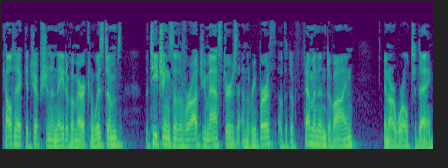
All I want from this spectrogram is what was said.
Celtic, Egyptian, and Native American wisdoms, the teachings of the Vairagi masters, and the rebirth of the feminine divine in our world today.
